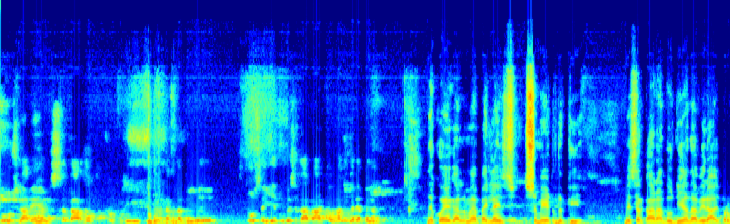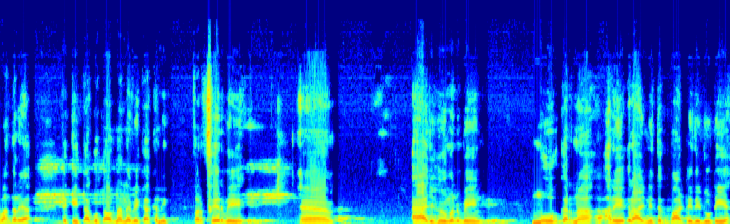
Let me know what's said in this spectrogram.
ਦੋਸ਼ ਲਾ ਰਹੇ ਆ ਸਰਕਾਰ ਦੇ ਤੁਸੀਂ ਕਿਹਨਾਂ ਲੱਗਦਾ ਵੀ ਇਹ ਦੋ ਸਹੀ ਹੈ? ਕਿਉਂਕਿ ਸਰਕਾਰ ਰਾਜ ਤਾਂ ਉਹਨਾਂ ਨੇ ਕਰਿਆ ਦੇਖੋ, ਇਹ ਗੱਲ ਮੈਂ ਪਹਿਲਾਂ ਹੀ ਸਮੇਟ ਦਿੱਤੀ ਹੈ ਵੀ ਸਰਕਾਰਾਂ ਦੂਜੀਆਂ ਦਾ ਵੀ ਰਾਜ ਪ੍ਰਬੰਧ ਰਿਹਾ ਤੇ ਕੀਤਾ ਕੁੱਤਾ ਉਹਨਾਂ ਨੇ ਵੀ ਕੱਖ ਨਹੀਂ। ਪਰ ਫਿਰ ਵੀ ਐਜ ਹਿਊਮਨ ਬੀਇੰਗ ਮੂਵ ਕਰਨਾ ਹਰੇਕ ਰਾਜਨੀਤਿਕ ਪਾਰਟੀ ਦੀ ਡਿਊਟੀ ਹੈ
